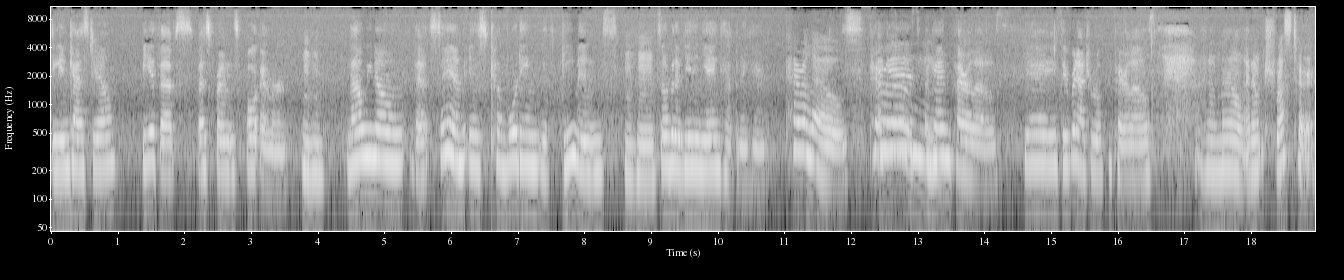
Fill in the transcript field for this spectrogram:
Dean Castiel, BFFs, best friends forever. Mm-hmm. Now we know that Sam is cavorting with demons. Mm-hmm. It's a little bit of yin and yang happening here. Parallels. Parallels! Again. Again, parallels. Yay, supernatural parallels. I don't know. I don't trust her.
